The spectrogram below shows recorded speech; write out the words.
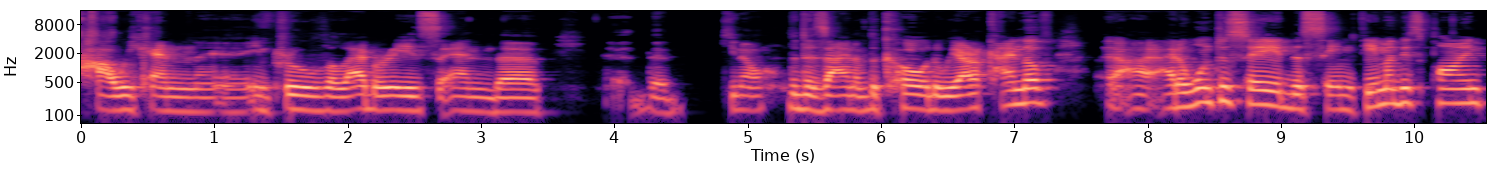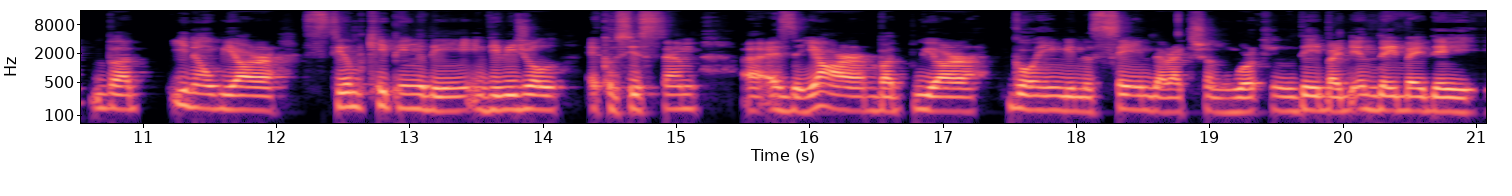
how we can uh, improve the libraries and uh, the you know the design of the code. We are kind of I, I don't want to say the same team at this point, but you know we are still keeping the individual ecosystem uh, as they are, but we are going in the same direction, working day by day, day by day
